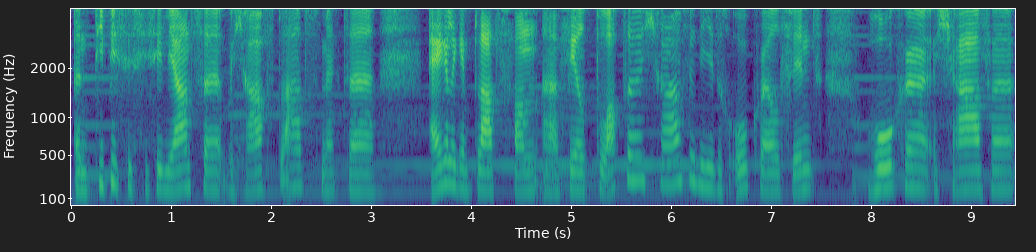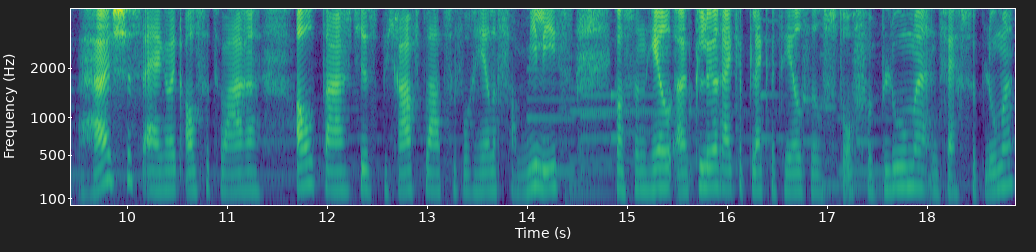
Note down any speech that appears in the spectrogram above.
Een typische Siciliaanse begraafplaats met uh, eigenlijk in plaats van uh, veel platte graven, die je er ook wel vindt, hoge graven, huisjes eigenlijk als het ware, altaartjes, begraafplaatsen voor hele families. Het was een heel uh, kleurrijke plek met heel veel stoffen, bloemen en verse bloemen.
